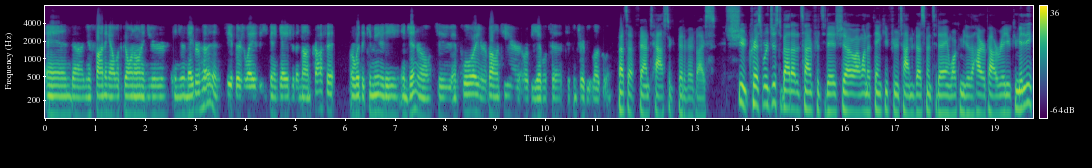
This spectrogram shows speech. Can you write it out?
and uh, you know finding out what's going on in your in your neighborhood and see if there's ways that you can engage with a nonprofit or with the community in general to employ or volunteer or be able to, to contribute locally. That's a fantastic bit of advice. Shoot, Chris, we're just about out of time for today's show. I want to thank you for your time investment today and welcome you to the Hire Power Radio community.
